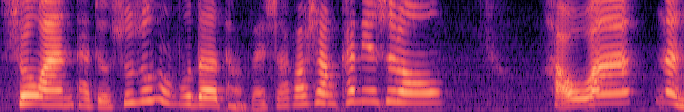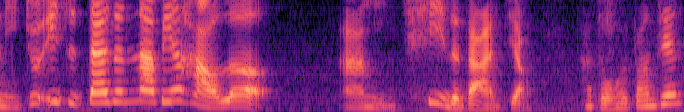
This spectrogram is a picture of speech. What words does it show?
说完，他就舒舒服服的躺在沙发上看电视喽。好啊，那你就一直待在那边好了。阿米气得大叫。他走回房间，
